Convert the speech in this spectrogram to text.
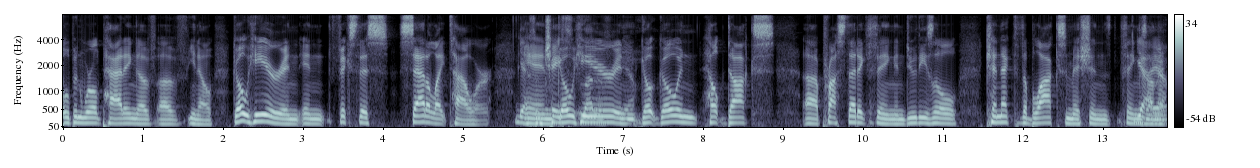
open world padding of of you know go here and and fix this satellite tower Yeah, and go here of- and yeah. go go and help Doc's uh, prosthetic thing and do these little connect the blocks missions things Yeah, on yeah.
